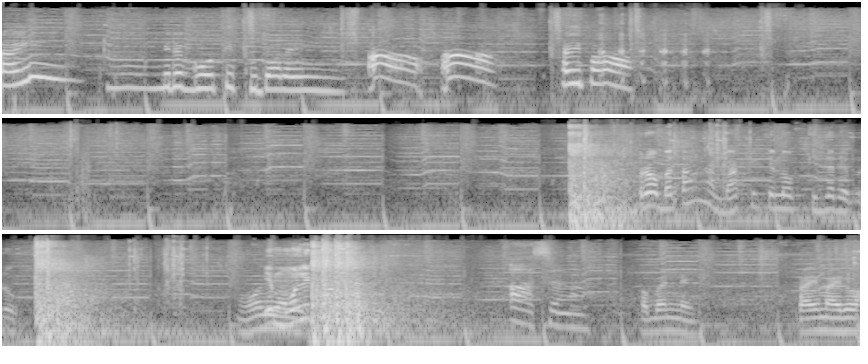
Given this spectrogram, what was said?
नहीं मेरे गोती पूजा रही आ आ अरे पा ब्रो बताओ ना बाकी के लोग किधर है ब्रो ये मोली कौन है ऑसम खबर नहीं ट्राई मारो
